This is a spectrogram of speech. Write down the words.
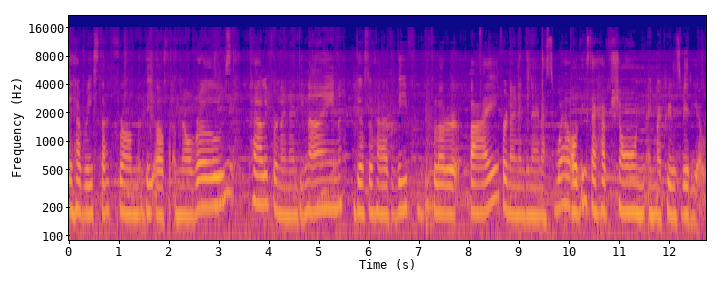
They have restock from the of Melrose. Palette for $9.99 they also have the flutter by for $9.99 as well. All these I have shown in my previous video.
